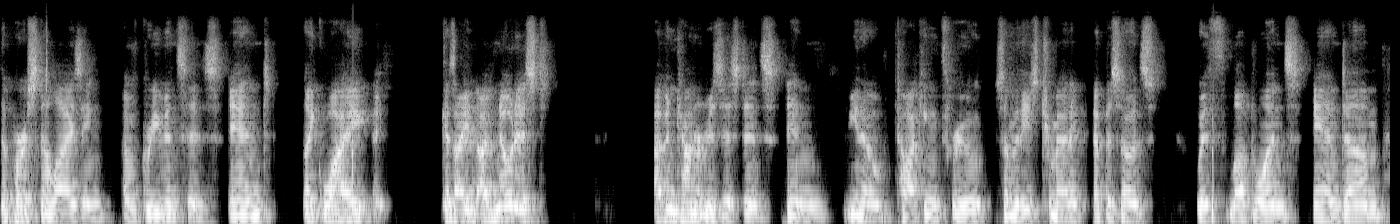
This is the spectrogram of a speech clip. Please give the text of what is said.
the personalizing of grievances? And like why because I I've noticed I've encountered resistance in, you know, talking through some of these traumatic episodes with loved ones. And um,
